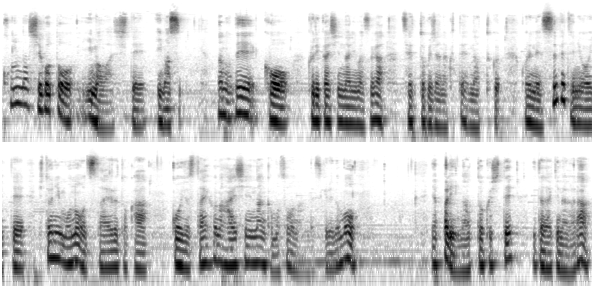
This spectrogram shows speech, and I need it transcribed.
こんな仕事を今はしています。なのでこう繰り返しになりますが説得じゃなくて納得。これね全てにおいて人に物を伝えるとかこういうスタイフの配信なんかもそうなんですけれどもやっぱり納得していただきながら、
